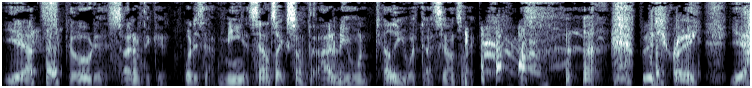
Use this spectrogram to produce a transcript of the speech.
yeah, SCOTUS. I don't think it. What does that mean? It sounds like something. I don't even want to tell you what that sounds like. but anyway, yeah.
